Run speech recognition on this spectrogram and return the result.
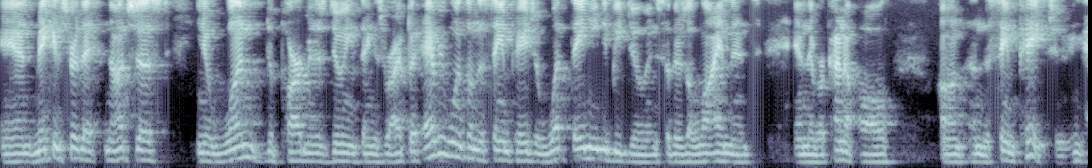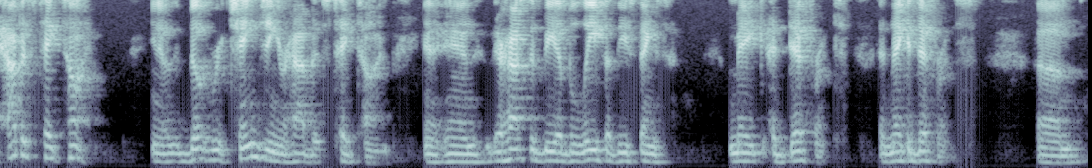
and making sure that not just you know one department is doing things right but everyone's on the same page of what they need to be doing. So there's alignment and they were kind of all on, on the same page. And habits take time. You know changing your habits take time. And, and, there has to be a belief that these things make a difference and make a difference. Um,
